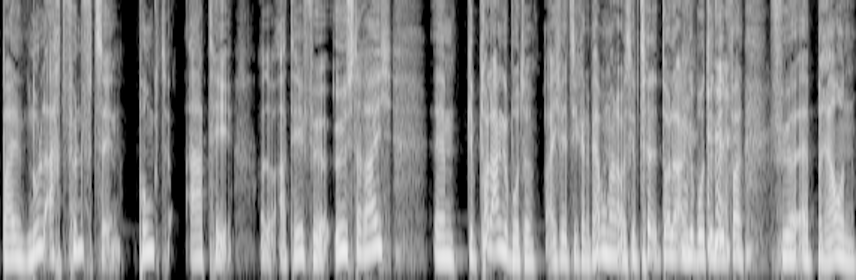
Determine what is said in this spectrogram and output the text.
bei 0815.at. Also AT für Österreich. Ähm, gibt tolle Angebote. Ich will jetzt hier keine Werbung machen, aber es gibt tolle Angebote in dem Fall für äh, Braun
